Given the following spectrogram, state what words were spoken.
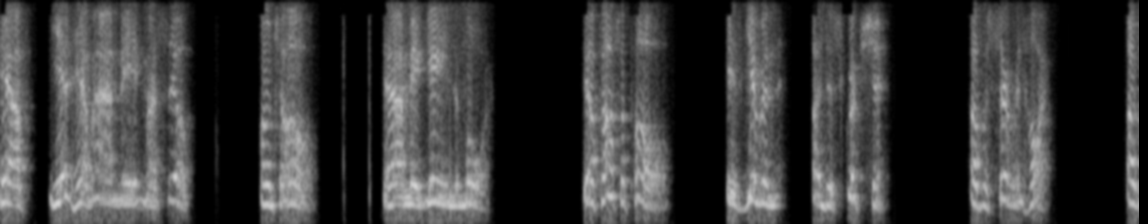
have yet have I made myself unto all, that I may gain the more. The Apostle Paul is given a description of a servant heart, of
